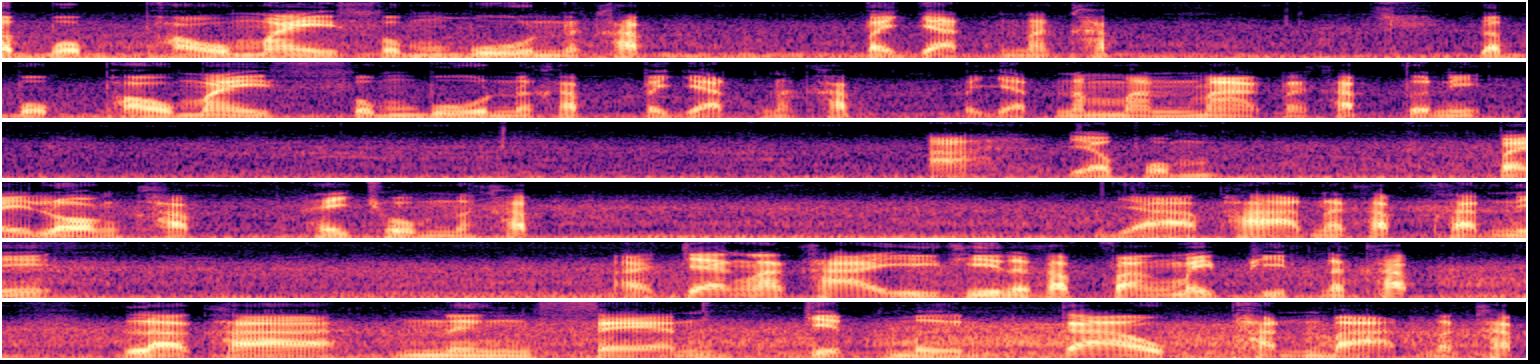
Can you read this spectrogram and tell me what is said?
ระบบเผาไหม้สมบูรณ์นะครับ ประหยัดนะครับ ระบบเผาไหม้สมบูรณ์นะครับ ประหยัดนะครับ ประหยัดน้ำมันมากนะครับ ตัวนี้อะเดี๋ยวผมไปลองขับให้ชมนะครับ อย่าพลาดนะครับคันนี้ แจ้งราคาอีกทีนะครับ ฟังไม่ผิดนะครับ ราคา 179,000 บาทนะครับ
